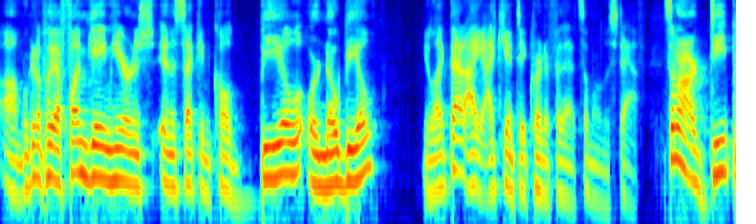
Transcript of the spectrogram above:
Um, we're going to play a fun game here in a, in a, second called Beal or No Beal. You like that? I, I, can't take credit for that. Someone on the staff, someone on our deep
